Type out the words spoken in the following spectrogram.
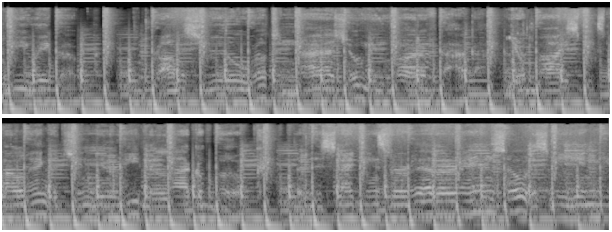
as we wake up. Promise you the world tonight, show you what I've got. Your body speaks my language and you read me like a book. This night means forever and so does me and you.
